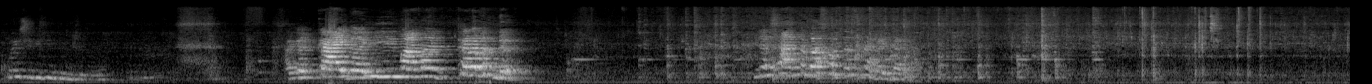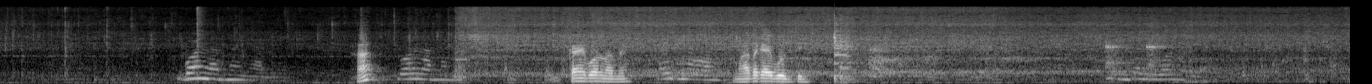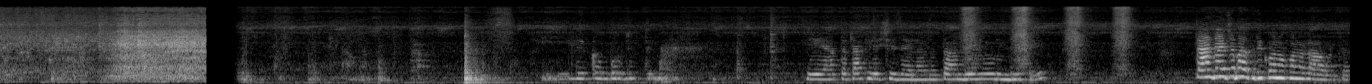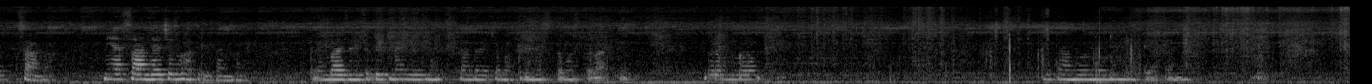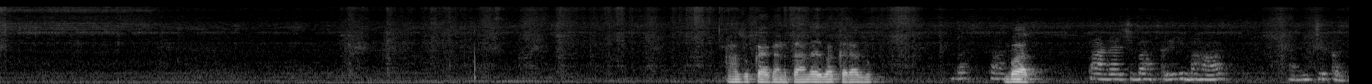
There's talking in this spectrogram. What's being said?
पैसे किती तुमच्याकडे अगं काय ग ही मामा करा बंद तिला शांत बसवतच नाही काय त्याला बोलणार नाही हा? बोलणार नाही. काय बोलणार नाही? काहीच नाही बोलणार. मग आता काय बोलती? तुमचं नाही बोलणार लई कंबर दुखते मला हे आता टाकले शिजायला आता तांदूळ निवडून घेते. तांदळाच्या भाकरी कोणाकोणाला आवडतात सांगा. मी आज तांदळाच्याच भाकरी सांगणार कारण बाजरीचं पीठ नाही आहे मग तांदळाच्या भाकरी मस्त मस्त लागते गरम गरम. तांदूळ निवडून घेते आता मी. अजून काय करणार? तांदळाची भाकर अजून? भात. तांदळाची भाकरी भात आणि चिकन.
